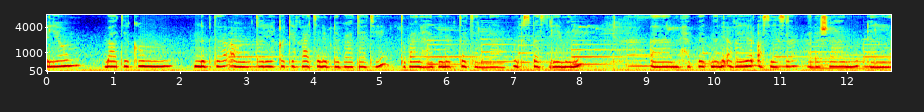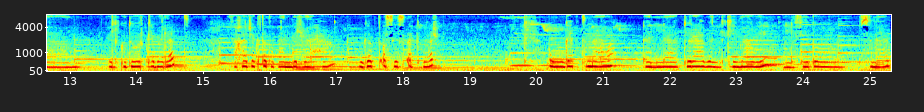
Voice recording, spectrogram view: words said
اليوم بعطيكم نبذة أو طريقة كيف أعتني بنباتاتي. طبعا هذه نبتة البسباس اليمني. حبيت إني أغير قصيصة علشان الجذور كبرت. فخرجتها طبعا بالراحة وجبت قصيص أكبر. وجبت معه التراب الكيماوي اللي فيه سماد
